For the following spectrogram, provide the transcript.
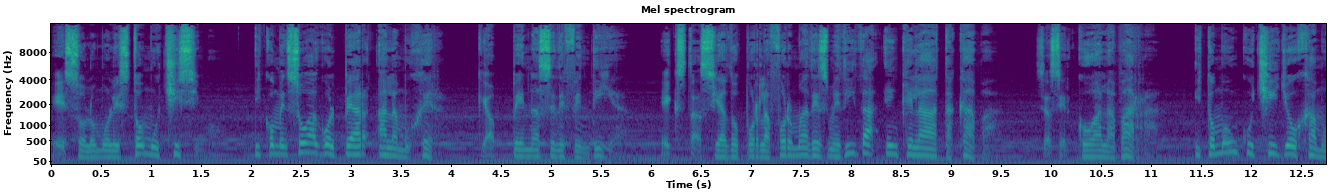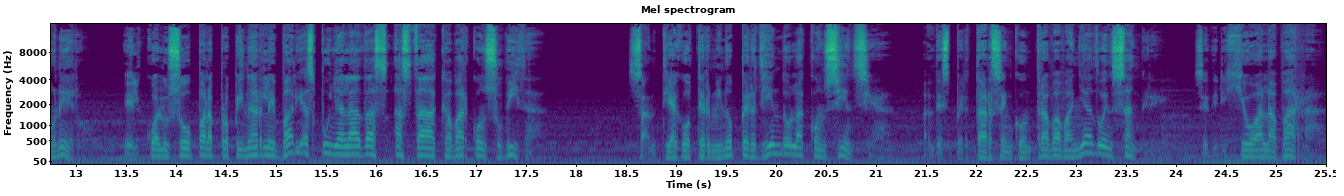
Eso lo molestó muchísimo y comenzó a golpear a la mujer, que apenas se defendía. Extasiado por la forma desmedida en que la atacaba, se acercó a la barra y tomó un cuchillo jamonero, el cual usó para propinarle varias puñaladas hasta acabar con su vida. Santiago terminó perdiendo la conciencia. Al despertar se encontraba bañado en sangre. Se dirigió a la barra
